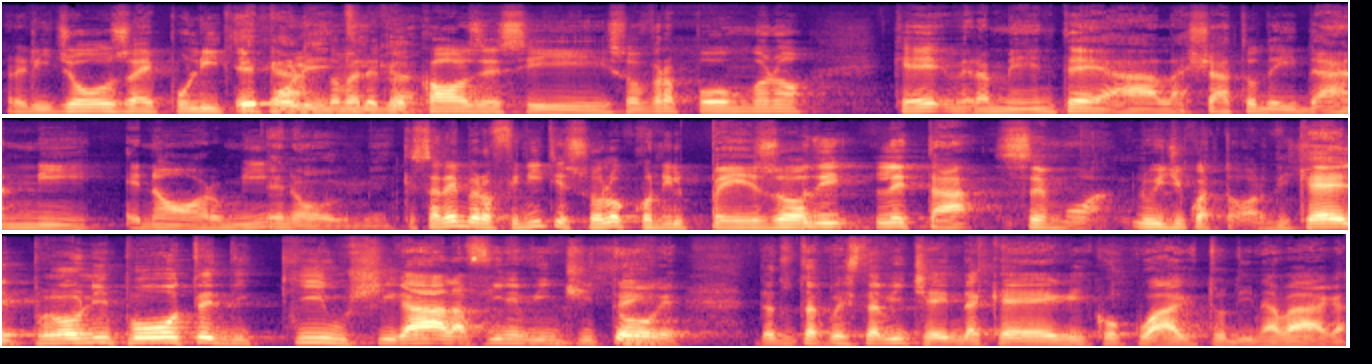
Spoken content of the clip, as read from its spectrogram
religiosa e politica, E politica. dove le due cose si sovrappongono, che veramente ha lasciato dei danni enormi enormi, che sarebbero finiti solo con il peso di l'età moi, Luigi XIV. che è il pronipote di chi uscirà alla fine vincitore da tutta questa vicenda, che è Enrico IV di Navarra.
